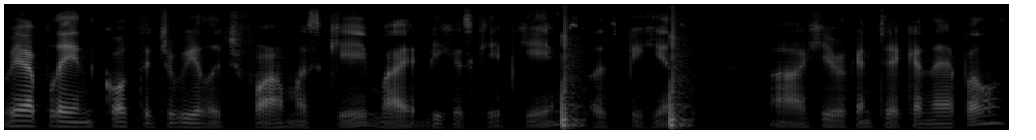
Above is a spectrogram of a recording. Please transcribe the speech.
We are playing Cottage Village Farm Escape by Big Escape Games. Let's begin. Uh, here we can take an apple.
